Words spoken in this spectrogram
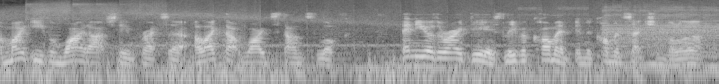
I might even wide arch the Impreza. I like that wide stance look. Any other ideas? Leave a comment in the comment section below.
